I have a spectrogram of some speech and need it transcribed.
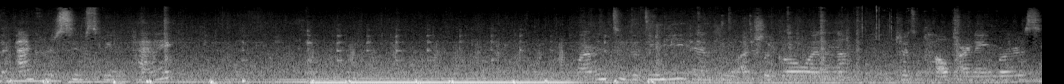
the anchorage seems to be in panic. We're into the dinghy and we'll actually go and try to help our neighbors.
